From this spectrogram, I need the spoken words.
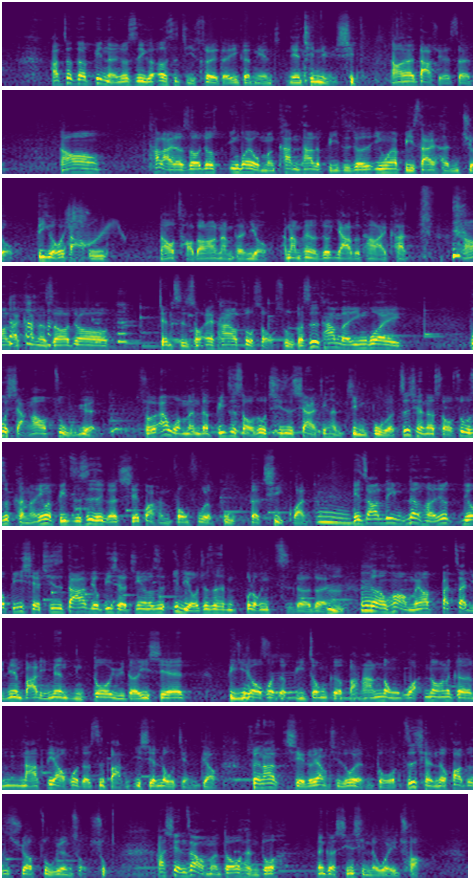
他这个病人就是一个二十几岁的一个年年轻女性，然后在大学生。然后她来的时候，就因为我们看她的鼻子，就是因为鼻塞很久，第一个会打呼，然后吵到她男朋友，她男朋友就压着她来看，然后来看的时候就坚持说，哎，她要做手术。可是他们因为不想要住院。所以，按，我们的鼻子手术其实现在已经很进步了。之前的手术是可能因为鼻子是这个血管很丰富的部的器官，嗯，你只要令任何就流鼻血，其实大家流鼻血的经验都是一流就是很不容易止，对不对？嗯。更何况我们要把在里面把里面你多余的一些鼻肉或者鼻中隔把它弄挖、弄那个拿掉，或者是把一些肉剪掉，所以那血流量其实会很多。之前的话都是需要住院手术，那现在我们都有很多那个新型的微创。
